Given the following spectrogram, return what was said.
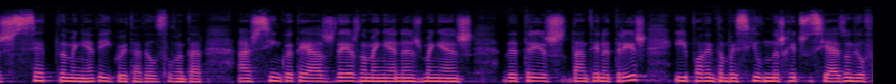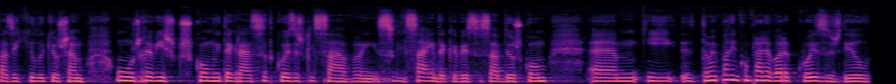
as 7 da manhã, daí coitado ele se levantar, às 5 até às 10 da manhã, nas manhãs da, 3, da Antena 3 e podem também segui-lo nas redes sociais, onde ele faz aquilo que eu chamo uns rabiscos com muita graça de coisas que lhe sabem, se lhe saem da cabeça, sabe Deus como. Um, e uh, também podem comprar agora coisas dele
